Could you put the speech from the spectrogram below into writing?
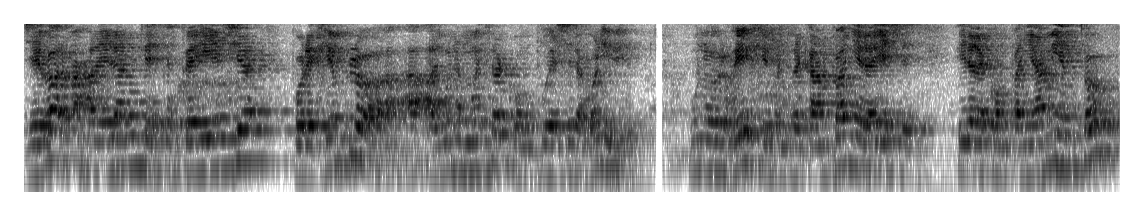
llevar más adelante esta experiencia, por ejemplo, a, alguna muestra como puede ser a Bolivia. Uno de los ejes de nuestra campaña era ese, era el acompañamiento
